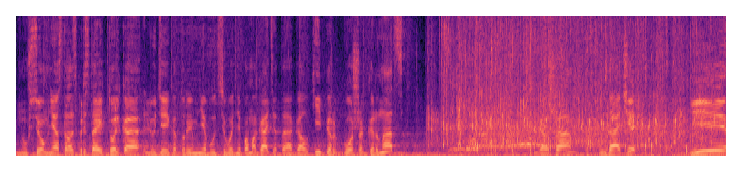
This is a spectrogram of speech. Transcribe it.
Ну все, мне осталось представить только людей, которые мне будут сегодня помогать. Это голкипер Гоша Кырнац. Гашан, удачи. И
